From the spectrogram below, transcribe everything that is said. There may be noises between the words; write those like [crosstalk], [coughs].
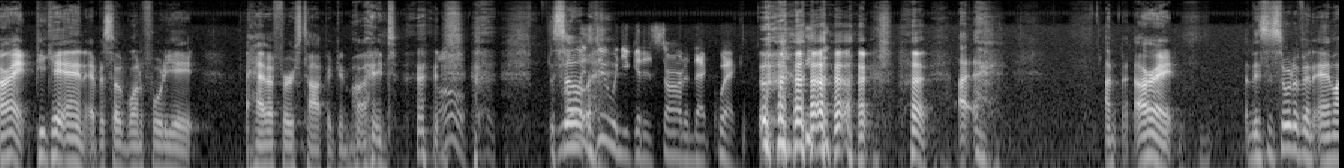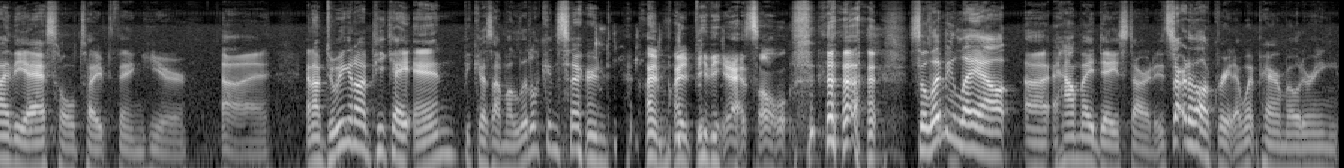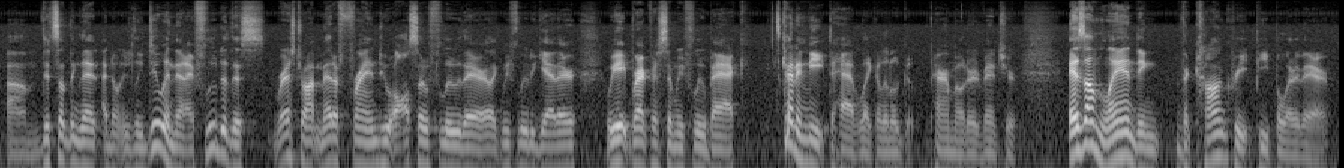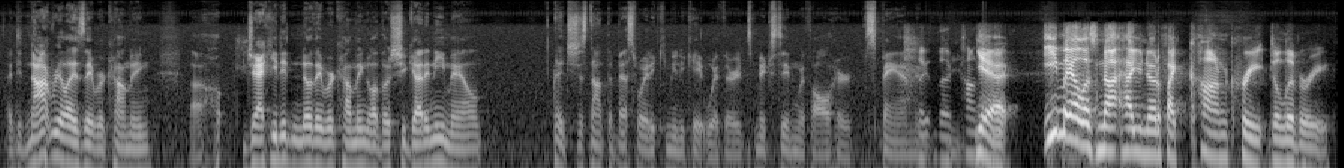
All right, PKN episode 148. I have a first topic in mind. Oh, [laughs] you so always do when you get it started that quick. [laughs] I, I'm all right. This is sort of an "Am I the asshole?" type thing here, uh, and I'm doing it on PKN because I'm a little [laughs] concerned I might be the asshole. [laughs] so let me lay out uh, how my day started. It started off great. I went paramotoring, um, did something that I don't usually do, and then I flew to this restaurant, met a friend who also flew there. Like we flew together, we ate breakfast, and we flew back. It's kind of neat to have like a little paramotor adventure. As I'm landing, the concrete people are there. I did not realize they were coming. Uh, Jackie didn't know they were coming, although she got an email. It's just not the best way to communicate with her. It's mixed in with all her spam. The, the concrete- Yeah. Email is not how you notify concrete delivery.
